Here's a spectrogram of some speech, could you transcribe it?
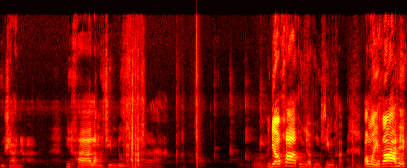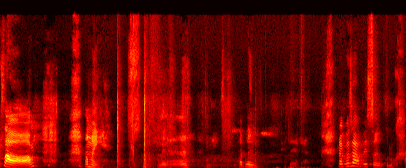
กุยช่ายนะคะ นี่ค่ะลองชิมดูค่ะเดี๋ยวค่ะ คุณอย่าเพิ่งชิมค่ะ เอาใหม่ค่ะเทคสองเอาใหม่แหมแป๊บนึง เราก็จะเอาไปเสิร์ฟคุณลูกค้า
